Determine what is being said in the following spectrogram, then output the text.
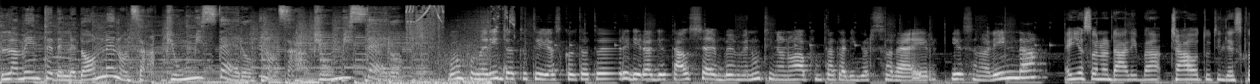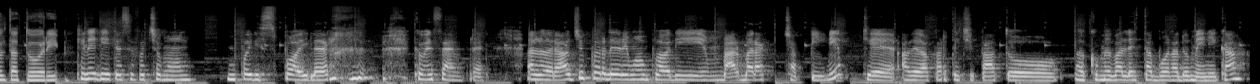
la mente delle donne non sarà più un mistero. Non sarà più un mistero. Buon pomeriggio a tutti gli ascoltatori di Radio Tausia e benvenuti in una nuova puntata di Girls on Air. Io sono Linda. E io sono Daliba. Ciao a tutti gli ascoltatori. Che ne dite se facciamo un po' di spoiler? Come sempre. Allora, oggi parleremo un po' di Barbara Ciappini, che aveva partecipato eh, come valletta Buona Domenica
